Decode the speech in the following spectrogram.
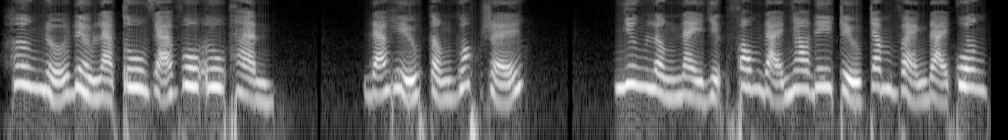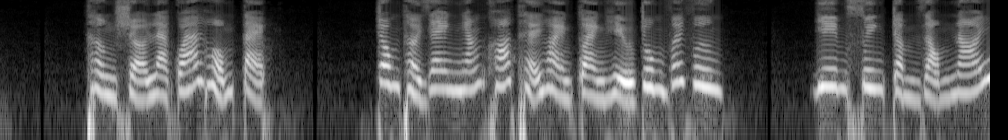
Hơn nữa đều là tu giả vô ưu thành. Đã hiểu tận gốc rễ. Nhưng lần này dịch phong đại nho đi triệu trăm vạn đại quân. Thần sợ là quá hỗn tạp. Trong thời gian ngắn khó thể hoàn toàn hiệu trung với vương. Diêm xuyên trầm giọng nói.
